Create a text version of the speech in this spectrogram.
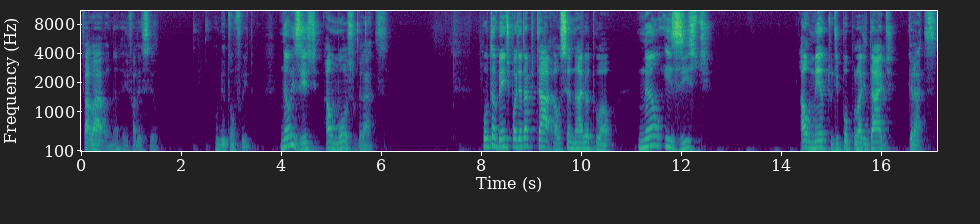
Falava, né? Ele faleceu. O Milton Friedman. Não existe almoço grátis. Ou também a gente pode adaptar ao cenário atual. Não existe aumento de popularidade grátis.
